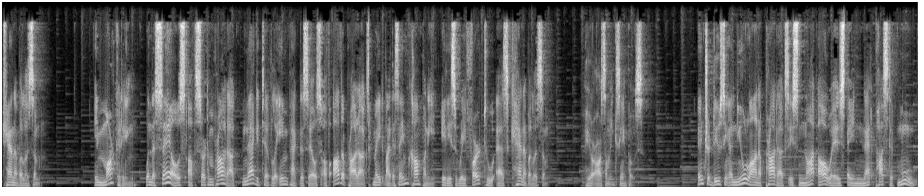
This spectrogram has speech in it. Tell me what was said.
Cannibalism. In marketing, when the sales of certain product negatively impact the sales of other products made by the same company, it is referred to as cannibalism. Here are some examples. Introducing a new line of products is not always a net positive move.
